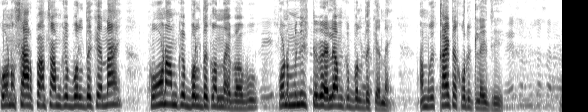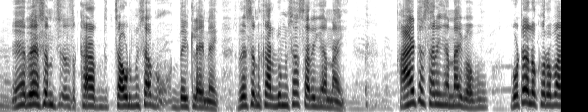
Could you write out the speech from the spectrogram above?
कौन सरपंच आमके बोल देखे ना कौन आमके बोल देके ना बाबू कौन मिनिस्टर आए आमके बोल देके नहीं. हमके काटा कर रेशन कार्ड चाउल मिसा देखे ना रेशन कार्ड मिसा सारिया ना काटा सारिया ना बाबू. गोटा लोक बा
